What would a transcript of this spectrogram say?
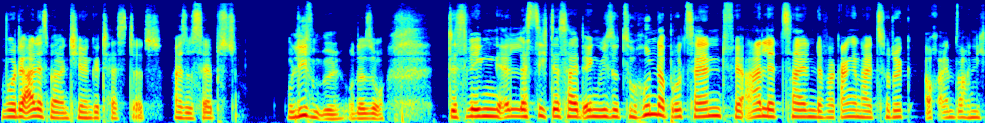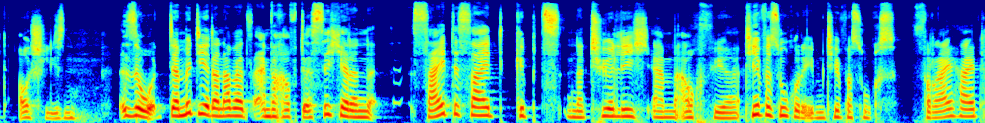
wurde alles mal an Tieren getestet. Also selbst Olivenöl oder so. Deswegen lässt sich das halt irgendwie so zu 100 Prozent für alle Zeiten der Vergangenheit zurück auch einfach nicht ausschließen. So, damit ihr dann aber jetzt einfach auf der sicheren Seite seid, gibt's natürlich ähm, auch für Tierversuch oder eben Tierversuchsfreiheit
